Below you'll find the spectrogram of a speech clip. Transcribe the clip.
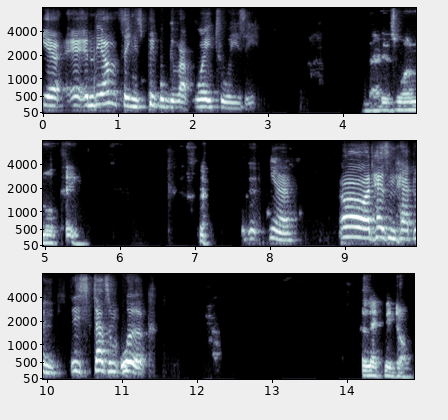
yeah, and the other thing is people give up way too easy. That is one more thing. Uh, you know, oh, it hasn't happened. This doesn't work. Let me drop.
